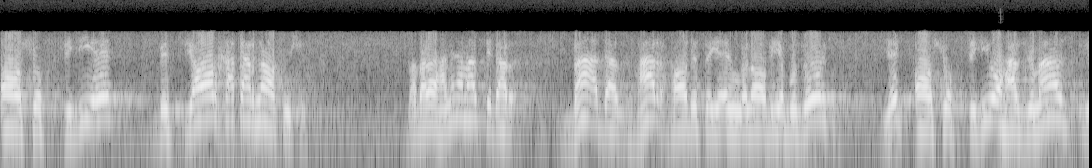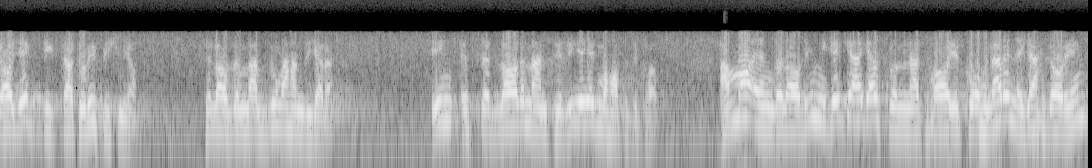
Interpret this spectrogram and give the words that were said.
آشفتگی بسیار خطرناک میشه. و برای همین هم هست که در بعد از هر حادثه انقلابی بزرگ یک آشفتگی و هرج یا یک دیکتاتوری پیش میاد که لازم ملزوم هم دیگر است. این استدلال منطقی یک محافظ کار. اما انقلابی میگه که اگر سنت های کهنه رو نگه داریم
